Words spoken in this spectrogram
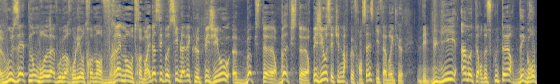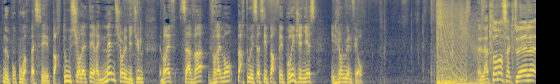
Vous êtes nombreux à vouloir rouler autrement, vraiment autrement. Et bien c'est possible avec le Peugeot euh, Boxster. Boxster. Peugeot, c'est une marque française qui fabrique des buggy, un moteur de scooter, des gros pneus pour pouvoir passer partout, sur la terre et même sur le bitume. Bref, ça va vraiment partout. Et ça, c'est parfait pour Yves Géniès et Jean-Louis Alfero. La tendance actuelle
